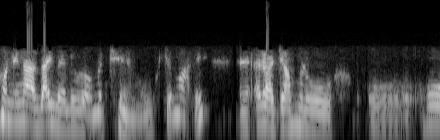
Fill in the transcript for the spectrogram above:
ဟိုနင်းကလိုက်မယ်လို့တော့မထင်ဘူးကျွန်မလေအဲအဲ့ဒါကြောင့်မလို့ဟိုဟို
